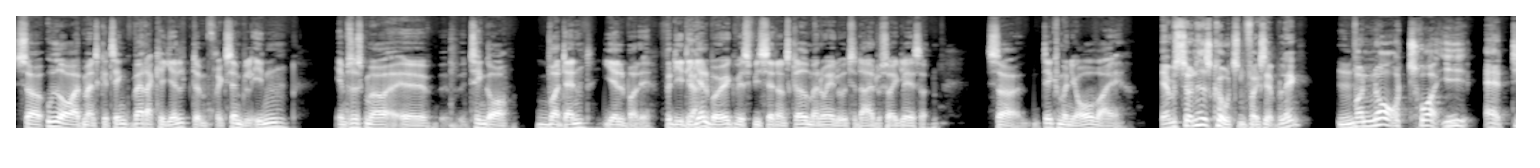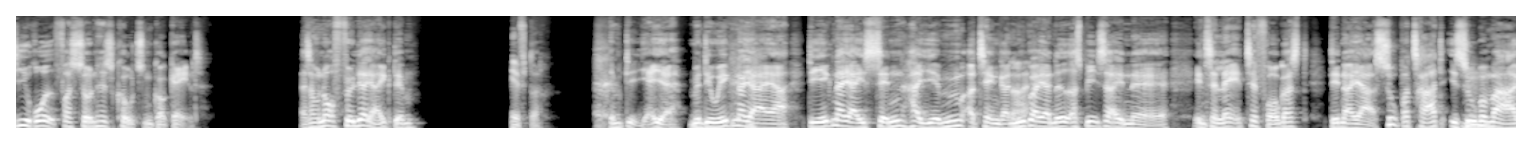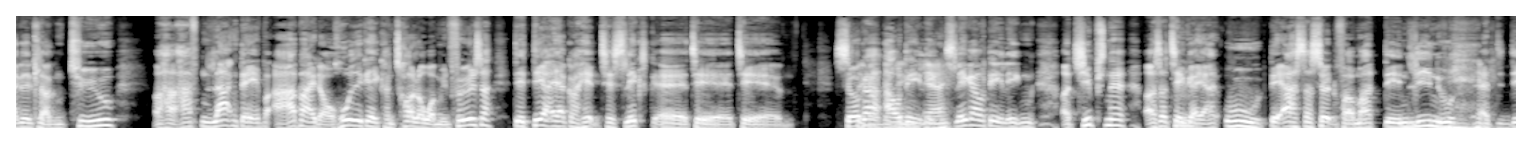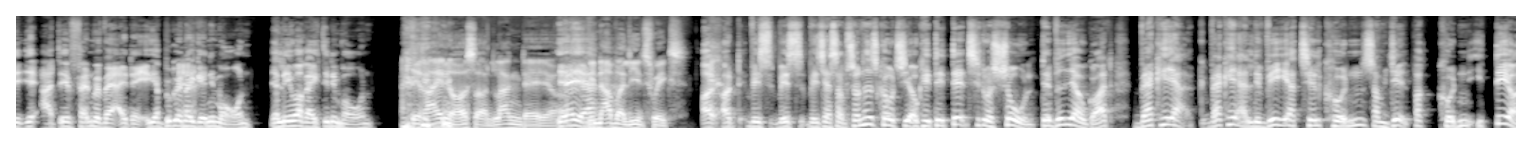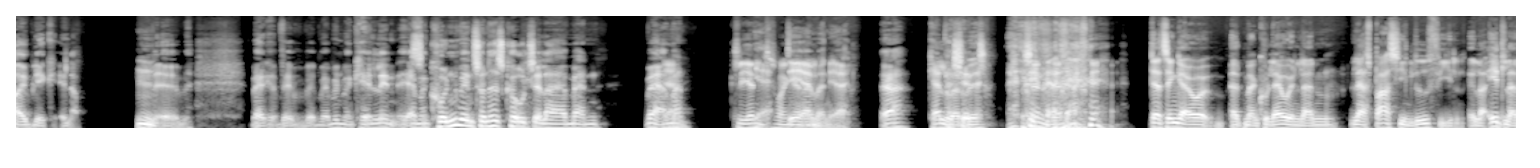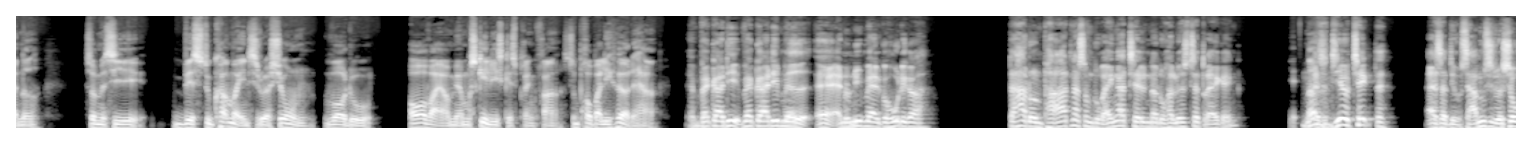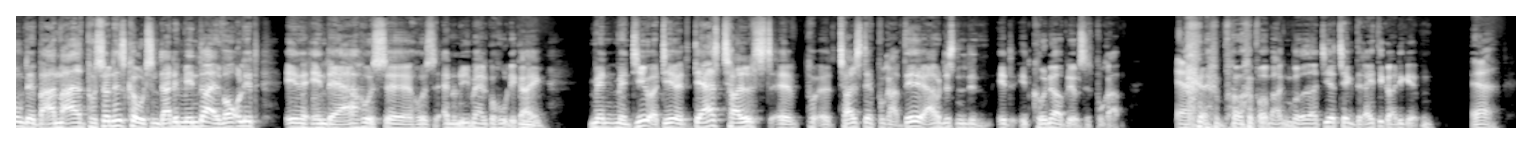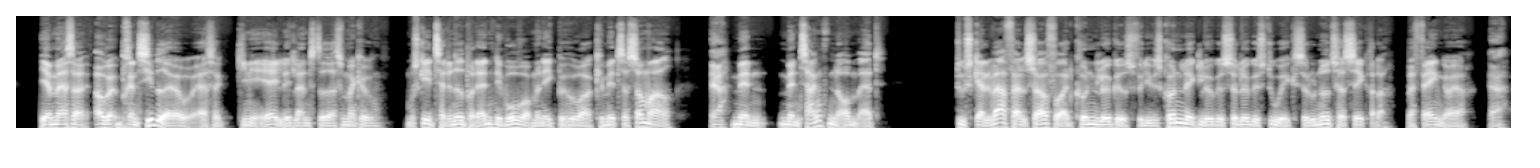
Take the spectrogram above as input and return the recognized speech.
Så udover at man skal tænke, hvad der kan hjælpe dem, for eksempel inden, jamen så skal man øh, tænke over, hvordan hjælper det? Fordi det ja. hjælper jo ikke, hvis vi sætter en skrevet manual ud til dig, og du så ikke læser den. Så det kan man jo overveje. Jamen sundhedscoachen for eksempel, ikke? Mm. Hvornår tror I, at de råd fra sundhedscoachen går galt? Altså, hvornår følger jeg ikke dem? Efter. Jamen det, ja, ja, men det er jo ikke, når jeg er, det er ikke, når jeg er i send herhjemme og tænker, Nej. nu går jeg ned og spiser en, øh, en salat til frokost. Det er, når jeg er super træt i supermarkedet mm. klokken 20 og har haft en lang dag på arbejde og overhovedet ikke er i kontrol over mine følelser. Det er der, jeg går hen til, slik, øh, til, til øh, sukkerafdelingen, ja. slikafdelingen og chipsene, og så tænker mm. jeg, uh, det er så synd for mig. Det er lige nu, at det, ja, det er fandme hver i dag. Jeg begynder ja. igen i morgen. Jeg lever rigtigt i morgen. Det regner også, og en lang dag, og ja, ja. vi napper lige en Twix. Og, og hvis, hvis, hvis jeg som sundhedscoach siger, okay, det er den situation, det ved jeg jo godt, hvad kan jeg, hvad kan jeg levere til kunden, som hjælper kunden i det øjeblik? Eller mm. øh, hvad, hvad, hvad, hvad vil man kalde en? Er man kunde ved en sundhedscoach, eller er man, hvad er ja. man? Klient, ja, tror jeg. det er man, ja. Ja, Kald det, hvad du vil. Der tænker jeg jo, at man kunne lave en eller anden, lad os bare sige en lydfil, eller et eller andet, som at sige, hvis du kommer i en situation, hvor du overvejer, om jeg måske lige skal springe fra, så prøv bare lige at høre det her. Hvad gør de, hvad gør de med uh, anonyme alkoholikere? Der har du en partner, som du ringer til, når du har lyst til at drikke, ikke? Nå. Altså, de har jo tænkt det. Altså, det er jo samme situation, det er bare meget på sundhedscoachen, der er det mindre alvorligt, end, end det er hos, uh, hos anonyme alkoholikere, mm. ikke? Men, men de, de, deres 12, 12-step-program, det er jo det sådan et, et kundeoplevelsesprogram ja. på, på mange måder. De har tænkt det rigtig godt igennem. Ja, Jamen altså, og princippet er jo altså, genialt et eller andet sted. Altså man kan jo måske tage det ned på et andet niveau, hvor man ikke behøver at committe sig så meget. Ja. Men, men tanken om, at du skal i hvert fald sørge for, at kunden lykkes, fordi hvis kunden ikke lykkes, så lykkes du ikke, så du er nødt til at sikre dig. Hvad fanden gør jeg? Ja.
